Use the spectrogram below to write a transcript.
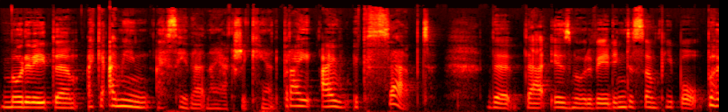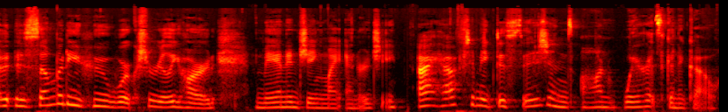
motivate them. I, I mean, I say that and I actually can't, but I, I accept that that is motivating to some people, but as somebody who works really hard managing my energy, I have to make decisions on where it's going to go.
